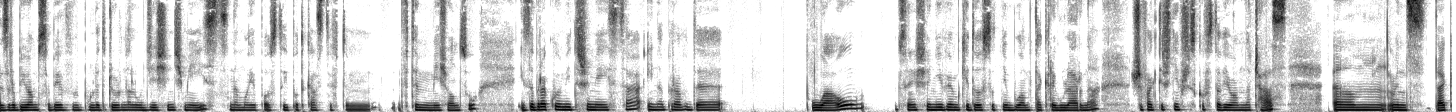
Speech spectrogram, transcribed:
y, zrobiłam sobie w Bullet Journalu 10 miejsc na moje posty i podcasty w tym, w tym miesiącu. I zabrakły mi trzy miejsca i naprawdę wow. W sensie nie wiem, kiedy ostatnio byłam tak regularna, że faktycznie wszystko wstawiałam na czas. Um, więc tak.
